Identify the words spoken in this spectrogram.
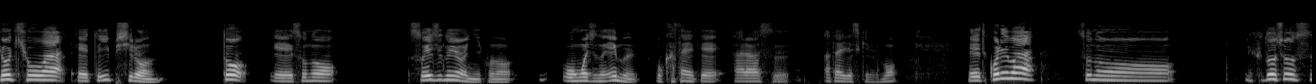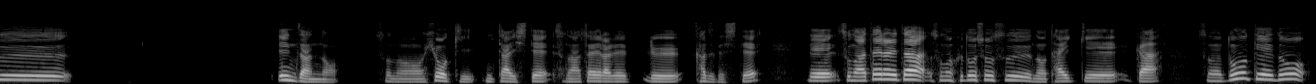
表記法は、えー、とイプシロンと、え、その添え字のようにこの大文字の m を重ねて表す値ですけれども、えー、とこれはその不動小数演算のその表記に対してその与えられる数でして、でその与えられたその不動小数の体系がそのどの程度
